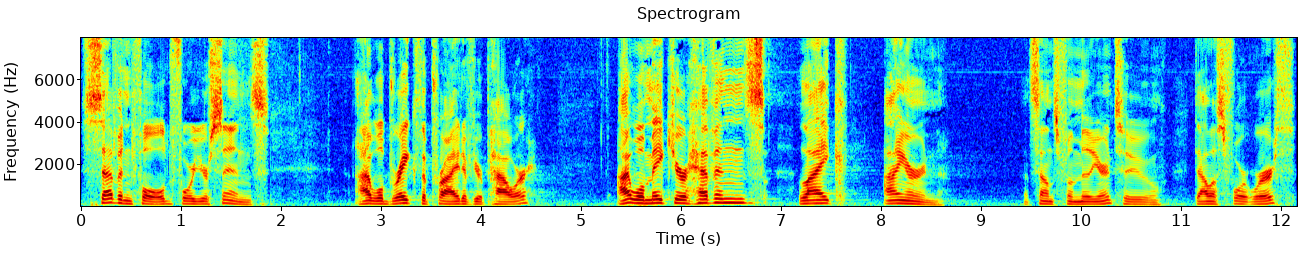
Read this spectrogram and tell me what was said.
sevenfold for your sins. I will break the pride of your power. I will make your heavens like iron. That sounds familiar to Dallas Fort Worth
